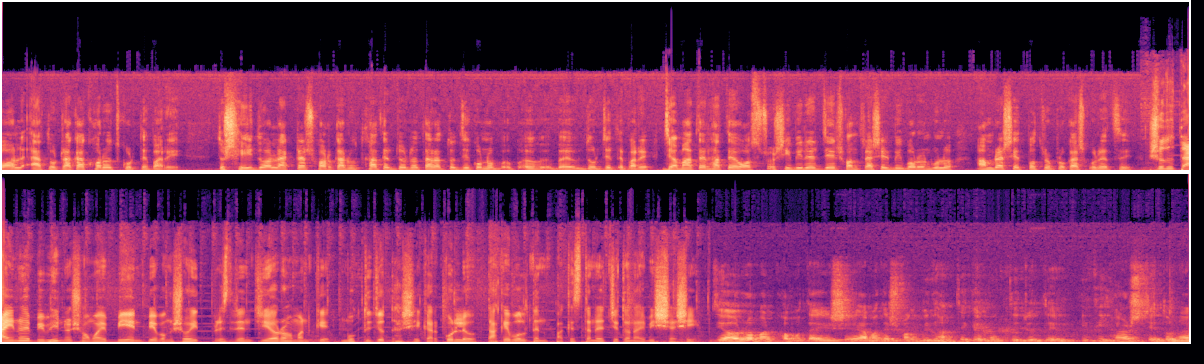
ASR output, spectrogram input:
দল এত টাকা খরচ করতে পারে তো সেই দল একটা সরকার উৎখাতের জন্য তারা তো যে কোনো দৌড় যেতে পারে। জামাতের হাতে অস্ত্র শিবিরের যে সন্ত্রাসের বিবরণগুলো আমরা শ্বেতপত্র প্রকাশ করেছি। শুধু তাই নয় বিভিন্ন সময় বিএনপি এবং শহীদ প্রেসিডেন্ট জিয়াউর রহমানকে মুক্তিযোদ্ধা স্বীকার করলেও তাকে বলতেন পাকিস্তানের চেতনায় বিশ্বাসী। জিয়াউর রহমান ক্ষমতায় এসে আমাদের সংবিধান থেকে মুক্তিযুদ্ধের ইতিহাস চেতনা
